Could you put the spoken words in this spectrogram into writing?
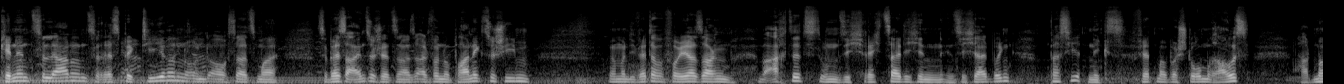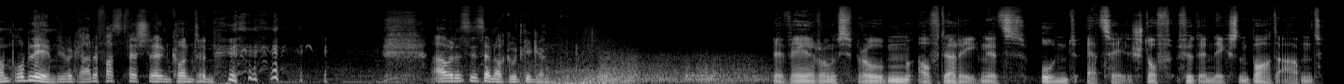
kennenzulernen, zu respektieren und auch sag mal, sie besser einzuschätzen, als einfach nur Panik zu schieben. Wenn man die Wettervorhersagen beachtet und sich rechtzeitig in, in Sicherheit bringt, passiert nichts. Fährt man bei Sturm raus, hat man ein Problem, wie wir gerade fast feststellen konnten. Aber das ist ja noch gut gegangen. Bewährungsproben auf der Regnitz und Erzählstoff für den nächsten Bordabend.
